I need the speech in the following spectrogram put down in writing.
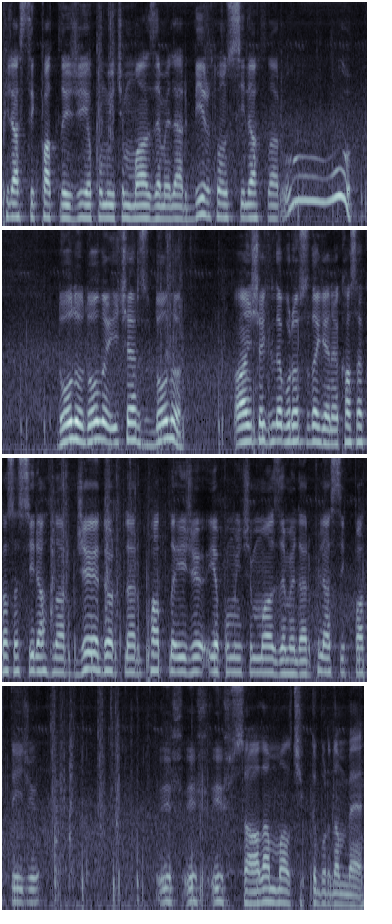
Plastik patlayıcı yapımı için malzemeler. Bir ton silahlar. Uuu. Dolu dolu içerisi dolu. Aynı şekilde burası da gene kasa kasa silahlar, C4'ler, patlayıcı yapımı için malzemeler, plastik patlayıcı. Üf üf üf sağlam mal çıktı buradan be.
